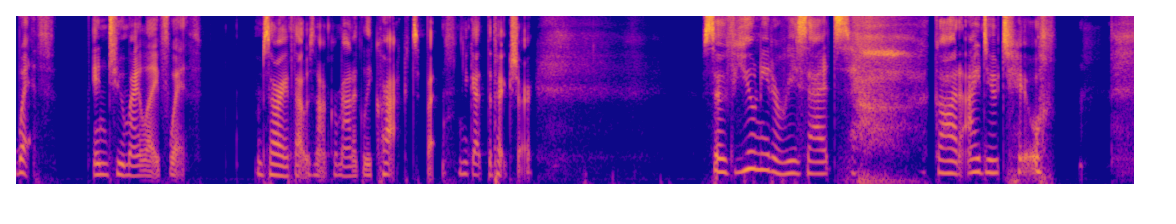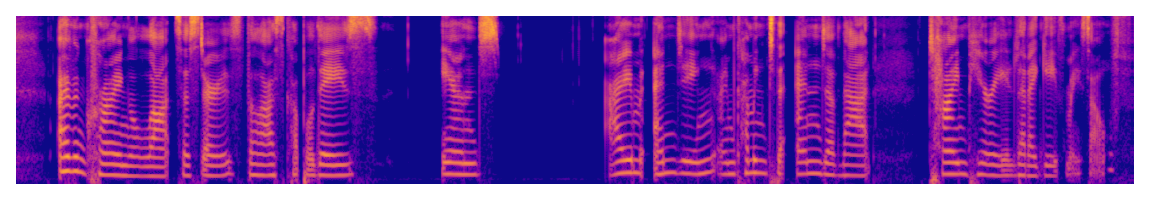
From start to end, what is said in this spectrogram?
with into my life with. I'm sorry if that was not grammatically correct, but you get the picture. So if you need a reset, God, I do too. I've been crying a lot, sisters, the last couple days. And I'm ending, I'm coming to the end of that time period that I gave myself.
